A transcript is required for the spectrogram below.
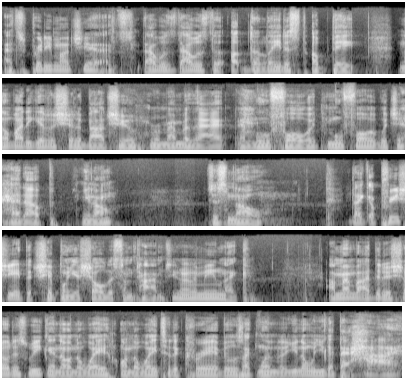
That's pretty much yeah. That was that was the uh, the latest update. Nobody gives a shit about you. Remember that and move forward. Move forward with your head up. You know. Just know like appreciate the chip on your shoulder sometimes. You know what I mean? Like I remember I did a show this weekend on the way on the way to the crib. It was like when the, you know when you got that high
